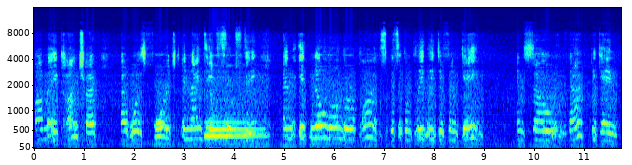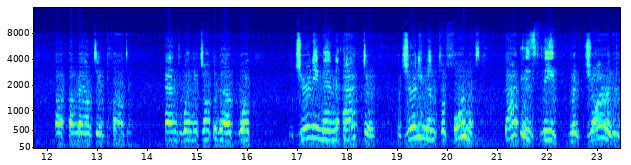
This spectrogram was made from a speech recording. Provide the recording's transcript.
from a contract that was forged in 1960, and it no longer applies. It's a completely different game. And so that became a, a mounting problem. And when you talk about what journeyman actor, journeyman performers, that is the majority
